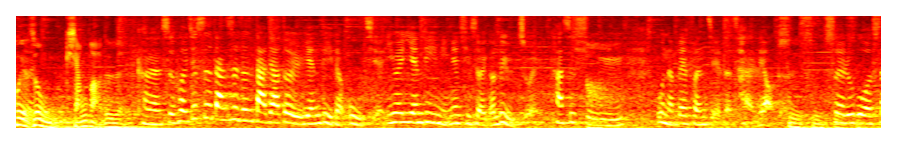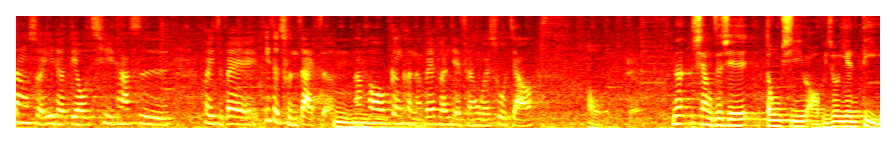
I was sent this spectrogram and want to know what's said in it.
会有这种想法，对不对？可能是会，就是但是这是大家对于烟蒂的误解，因为烟蒂里面其实有一个滤嘴，它是属于不能被分解的材料的。是是是所以如果上随意的丢弃，它是会一直被一直存在着，嗯嗯然后更可能被分解成为塑胶。哦，对。那像这些东西哦，比如说烟蒂，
